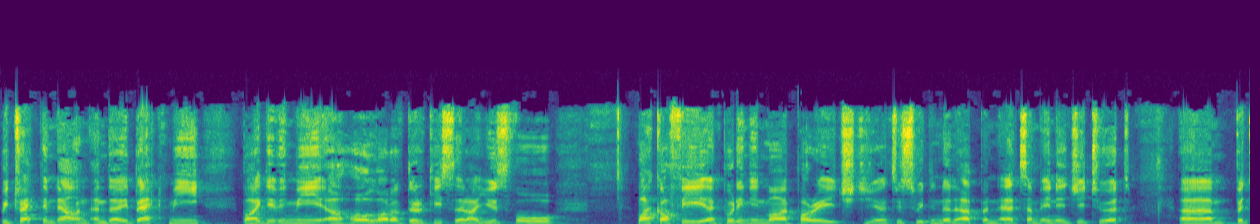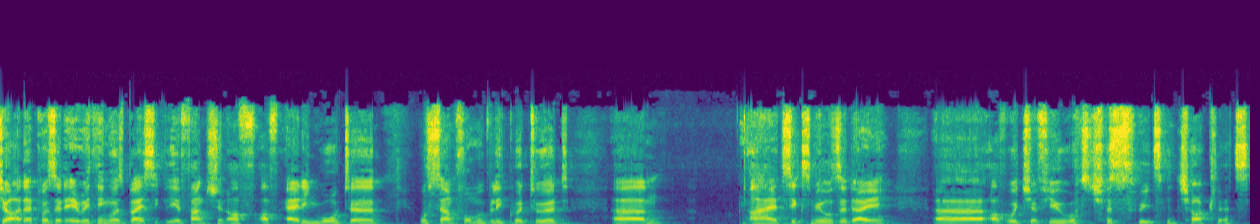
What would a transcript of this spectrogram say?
We tracked them down, and they backed me by giving me a whole lot of durkies that I use for my coffee and putting in my porridge you know, to sweeten it up and add some energy to it. Um, but yeah, that was it. Everything was basically a function of, of adding water or some form of liquid to it. Um, I had six meals a day, uh, of which a few was just sweets and chocolates.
